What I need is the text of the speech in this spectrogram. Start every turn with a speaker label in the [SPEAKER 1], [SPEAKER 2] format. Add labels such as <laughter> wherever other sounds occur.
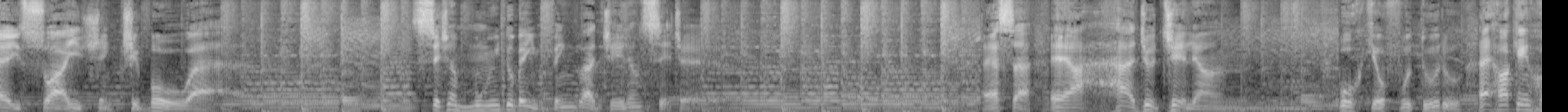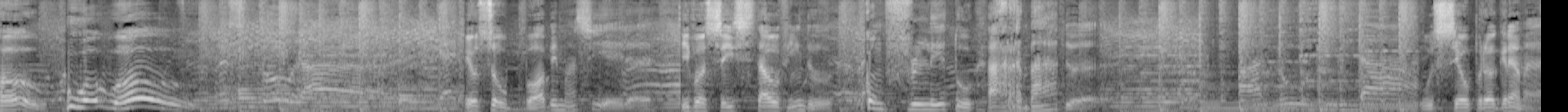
[SPEAKER 1] É isso aí, gente boa! Seja muito bem-vindo a Gillian City. Essa é a Rádio Gillian. Porque o futuro é rock and roll. Uou, uou! Eu sou Bob Macieira e você está ouvindo Conflito Armado. Seu programa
